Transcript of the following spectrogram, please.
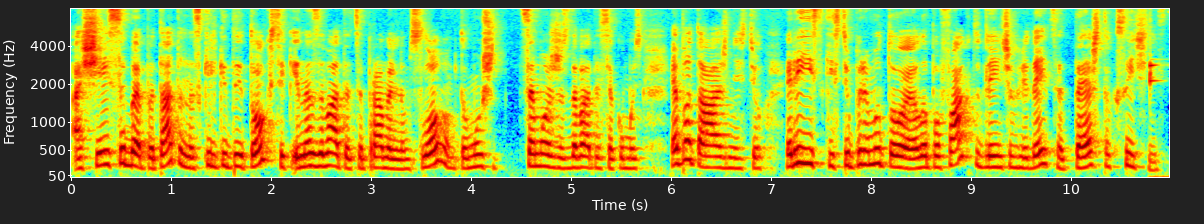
а ще й себе питати, наскільки ти токсик, і називати це правильним словом, тому що це може здаватися комусь епатажністю, різкістю, прямотою, але по факту для інших людей це теж токсичність.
